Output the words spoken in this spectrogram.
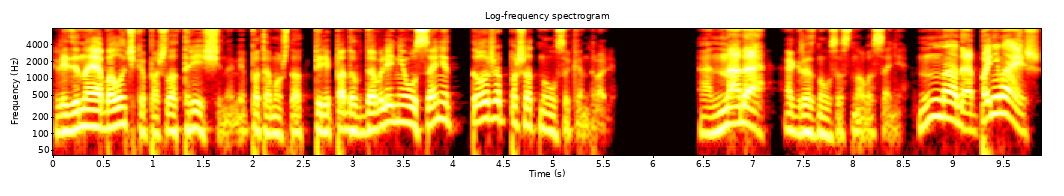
Ледяная оболочка пошла трещинами, потому что от перепадов давления у Сани тоже пошатнулся контроль. «А надо!» — огрызнулся снова Саня. «Надо, понимаешь?»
